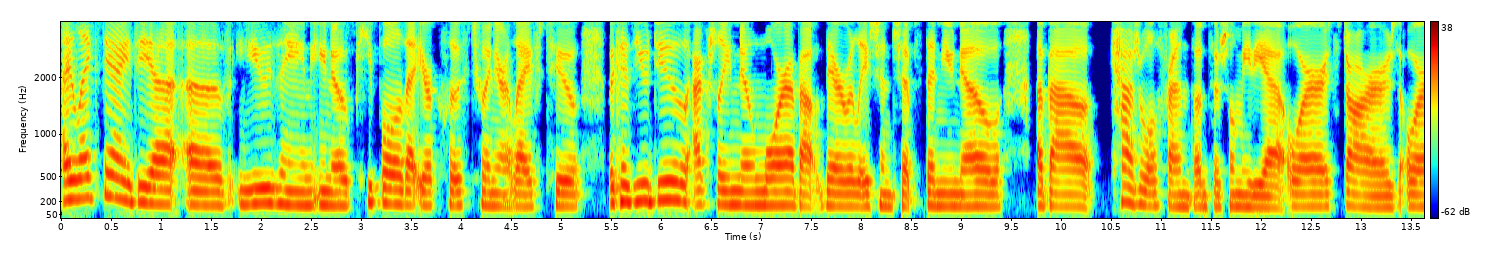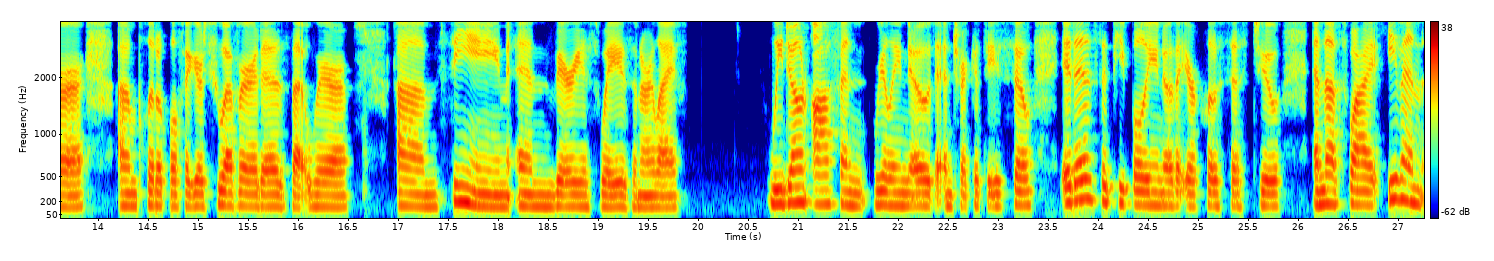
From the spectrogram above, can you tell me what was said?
I like the idea of using, you know, people that you're close to in your life too because you do actually know more about their relationships than you know about casual friends on social media or stars or um, political figures, whoever it is that we're um, seeing in various ways in our life we don't often really know the intricacies. So it is the people you know that you're closest to. And that's why, even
